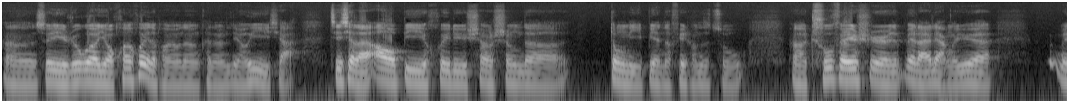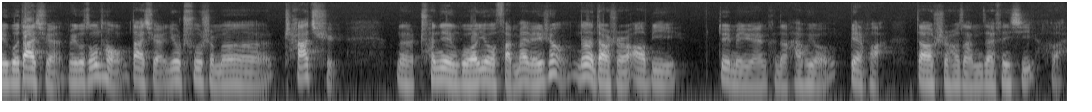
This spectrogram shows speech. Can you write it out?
嗯，所以如果有换汇的朋友呢，可能留意一下。接下来，澳币汇率上升的动力变得非常的足，啊，除非是未来两个月美国大选、美国总统大选又出什么插曲，那川建国又反败为胜，那到时候澳币对美元可能还会有变化，到时候咱们再分析，好吧？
